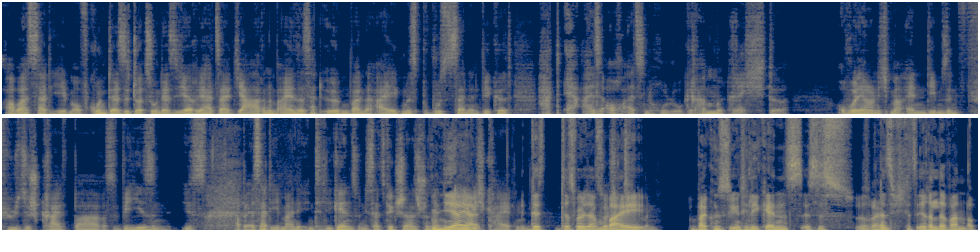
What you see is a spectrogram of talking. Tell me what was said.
aber es hat eben aufgrund der Situation der Serie halt seit Jahren im Einsatz, hat irgendwann ein eigenes Bewusstsein entwickelt. Hat er also auch als ein Hologramm Rechte? Obwohl er noch nicht mal ein in dem Sinn physisch greifbares Wesen ist. Aber er ist halt eben eine Intelligenz und die Science Fiction hat schon seit Ja, ja. Ewigkeiten. Das, das wollte ich sagen, bei, Themen. bei künstlicher Intelligenz ist es aus meiner Sicht jetzt irrelevant, ob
